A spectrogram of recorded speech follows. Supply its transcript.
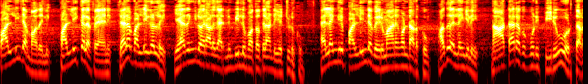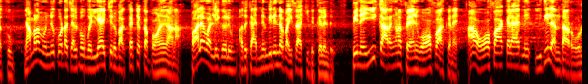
പള്ളിന്റെ മുതൽ പള്ളിക്കല ഫാന് ചില പള്ളികളിൽ ഏതെങ്കിലും ഒരാൾ ബില്ല് മൊത്തത്തിലാണ്ട് ഏറ്റെടുക്കും. അല്ലെങ്കിൽ പള്ളിന്റെ വരുമാനം കൊണ്ട് അടക്കും അതും അല്ലെങ്കിൽ നാട്ടുകാരൊക്കെ കൂടി പിരിവ് കൊടുത്തടക്കും നമ്മളെ മുന്നിൽ കൂടെ ചിലപ്പോൾ വെള്ളിയാഴ്ച ഒരു ബക്കറ്റൊക്കെ പോണ കാണാം. പല പള്ളികളും അത് കരണ്ടും ബില്ലിന്റെ പൈസ ആക്കി എടുക്കലുണ്ട്. പിന്നെ ഈ കറങ്ങണ ഫാൻ ഓഫാക്കണേ. ആ ഓഫാക്കലാരിന് ഇതിലെന്താ റോൾ?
